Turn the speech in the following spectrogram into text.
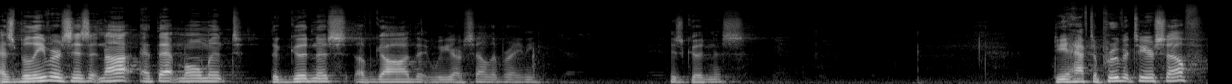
as believers, is it not at that moment the goodness of God that we are celebrating? His goodness. Do you have to prove it to yourself?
